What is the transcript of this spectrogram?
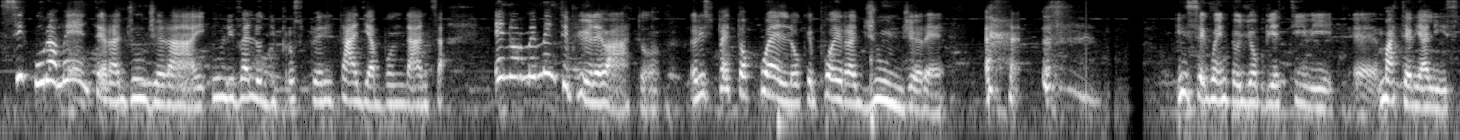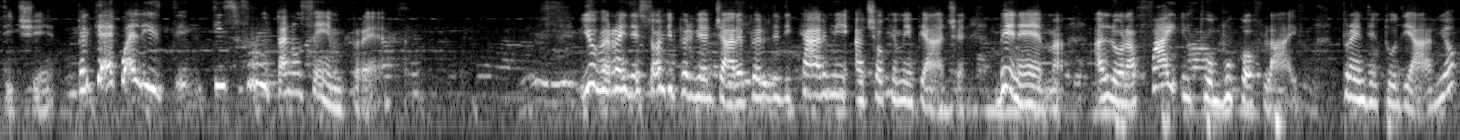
sicuramente raggiungerai un livello di prosperità e di abbondanza enormemente più elevato rispetto a quello che puoi raggiungere inseguendo gli obiettivi eh, materialistici, perché quelli ti, ti sfruttano sempre. Io vorrei dei soldi per viaggiare, per dedicarmi a ciò che mi piace. Bene, Emma, allora fai il tuo book of life, prendi il tuo diario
